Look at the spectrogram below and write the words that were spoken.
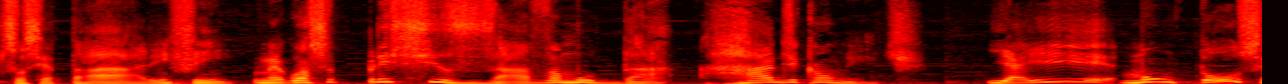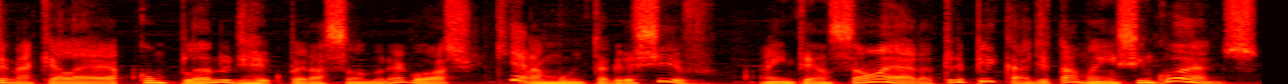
societária, enfim. O negócio precisava mudar radicalmente. E aí montou-se naquela época um plano de recuperação do negócio que era muito agressivo. A intenção era triplicar de tamanho em cinco anos.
